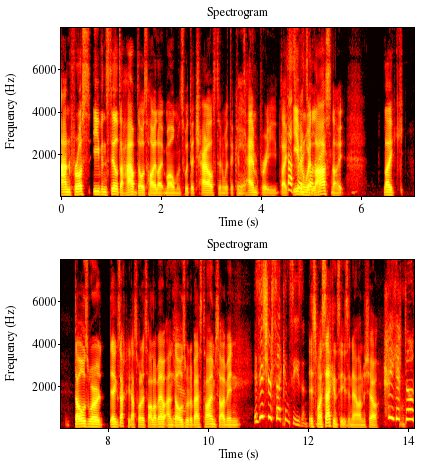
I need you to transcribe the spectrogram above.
And for us, even still, to have those highlight moments with the Charleston, with the contemporary, like That's even with all about. last night, like those were exactly that's what it's all about, and those were the best times. So I mean, Is this your second season? it's my second season now on the show. How are you getting on?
